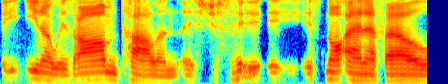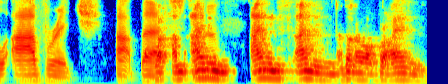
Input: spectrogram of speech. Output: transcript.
you know his arm talent, it's just it, it, it's not NFL average at best. I'm, I'm, in, I'm, in, I'm in, I don't know what Brian,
